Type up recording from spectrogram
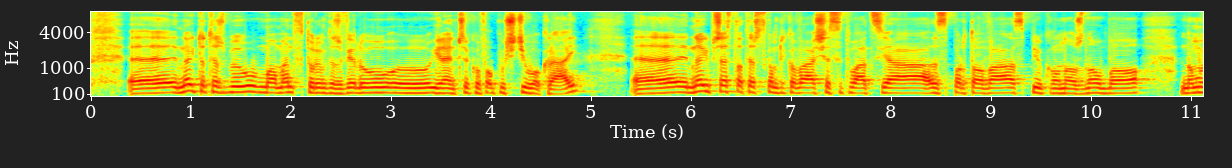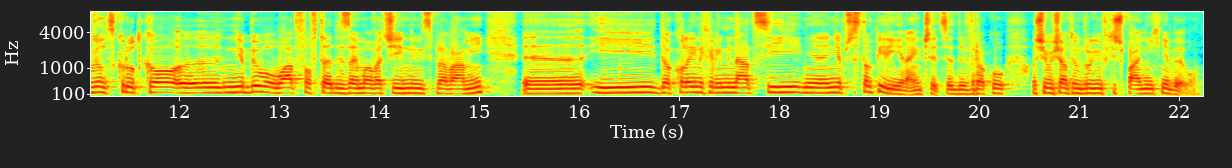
No i to też był moment, w którym też wielu Irańczyków opuściło kraj. E, No i przez to też skomplikowała się sytuacja sportowa z piłką nożną, bo no mówiąc krótko, e, nie było łatwo wtedy zajmować się innymi sprawami e, i do kolejnych eliminacji nie, nie przystąpili Irańczycy. W roku 82 w Hiszpanii ich nie było.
